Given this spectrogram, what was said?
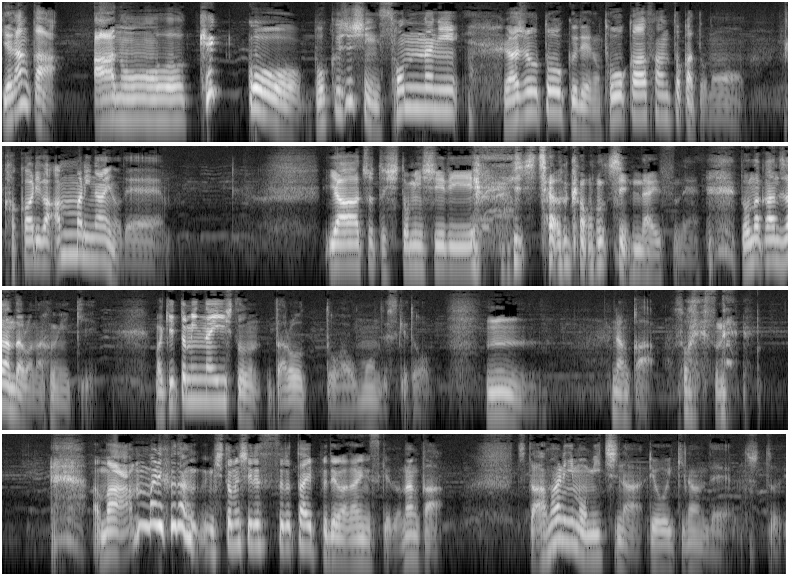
いや、なんか、あのー、結構僕自身そんなにラジオトークでのトーカーさんとかとの関わりがあんまりないので、いやー、ちょっと人見知り しちゃうかもしんないですね。どんな感じなんだろうな、雰囲気。まあ、きっとみんないい人だろうとは思うんですけど、うん。なんか、そうですね まあ、あんまり普段人見知りするタイプではないんですけど、なんか、ちょっとあまりにも未知な領域なんで、ちょっと、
